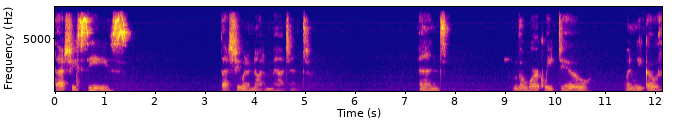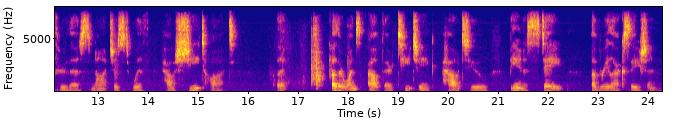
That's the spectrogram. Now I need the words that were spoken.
that she sees that she would have not imagined. And the work we do when we go through this, not just with how she taught, but other ones out there teaching how to be in a state of relaxation.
